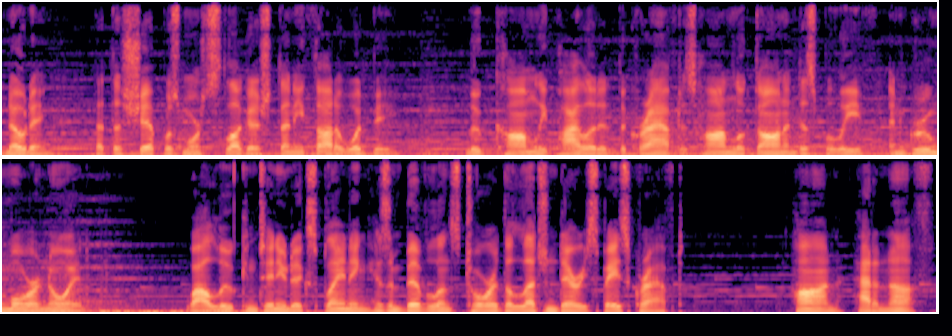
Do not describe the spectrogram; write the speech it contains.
noting that the ship was more sluggish than he thought it would be. Luke calmly piloted the craft as Han looked on in disbelief and grew more annoyed. While Luke continued explaining his ambivalence toward the legendary spacecraft, Han had enough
